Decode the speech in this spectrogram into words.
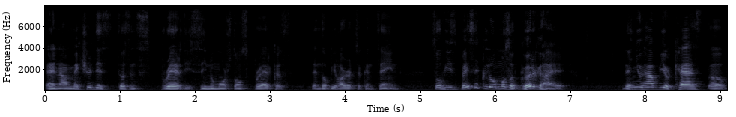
and uh, make sure this doesn't spread. These xenomorphs don't spread because then they'll be harder to contain. So he's basically almost a good guy. Then you have your cast of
